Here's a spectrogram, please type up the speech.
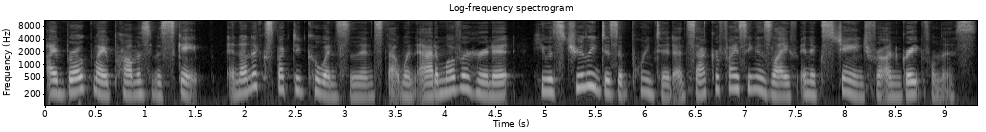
I broke my promise of escape, an unexpected coincidence that when Adam overheard it, he was truly disappointed at sacrificing his life in exchange for ungratefulness.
